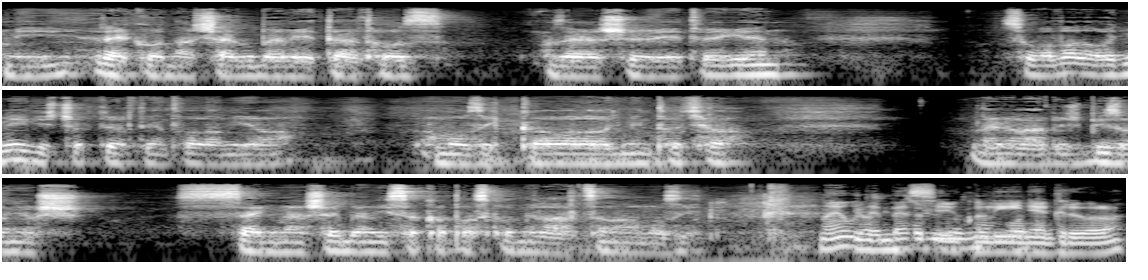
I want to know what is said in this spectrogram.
ami rekordnagyságú bevételt hoz az első hétvégén. Szóval valahogy mégiscsak történt valami a, a mozikkal, valahogy, mint hogyha legalábbis bizonyos szegmensekben visszakapaszkodni látszana a mozi. Na jó, de beszéljünk a lényegről.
